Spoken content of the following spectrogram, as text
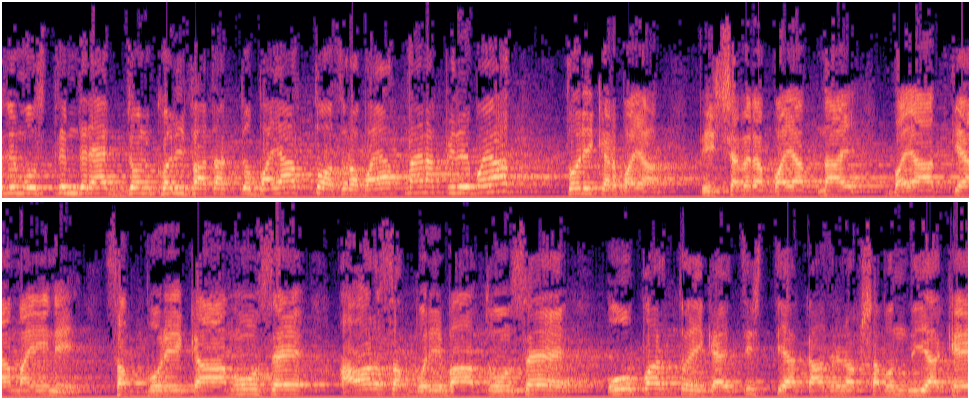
যে মুসলিমদের একজন খলিফা থাকতো, বায়াত তো আসলে বায়াত নাই না, পীরের বায়াত? তরিকার বায়াত। পীর সাহেবেরা বায়াত নাই, বায়াত কে মাইনে সব্বুরি কামু সে আর সব্বুরি বাতু সে ওপার তরিকায় চিস্তিয়া কাজরে নকশাবন্দিয়া কে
